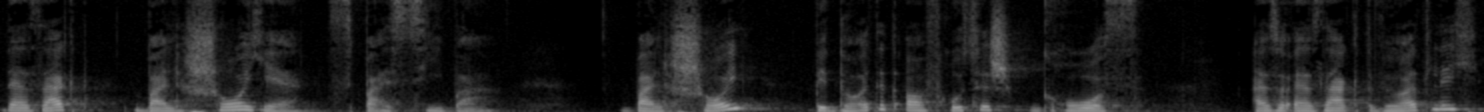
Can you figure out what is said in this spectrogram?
der sagt большое спасибо. Большой bedeutet auf Russisch groß. Also er sagt wörtlich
